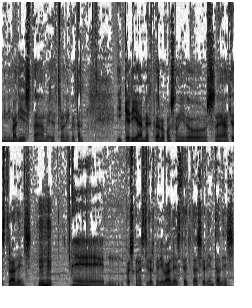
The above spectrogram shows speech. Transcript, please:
minimalista, muy electrónico y tal. Y quería mezclarlo con sonidos eh, ancestrales, eh, pues con estilos medievales, celtas y orientales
